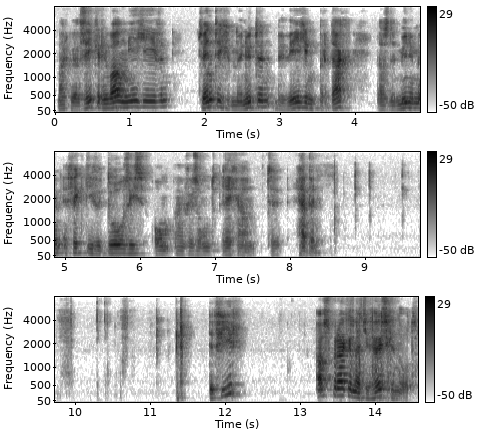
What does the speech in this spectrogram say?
Maar ik wil zeker wel meegeven, 20 minuten bewegen per dag, dat is de minimum effectieve dosis om een gezond lichaam te hebben. Tip 4. Afspraken met je huisgenoot.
